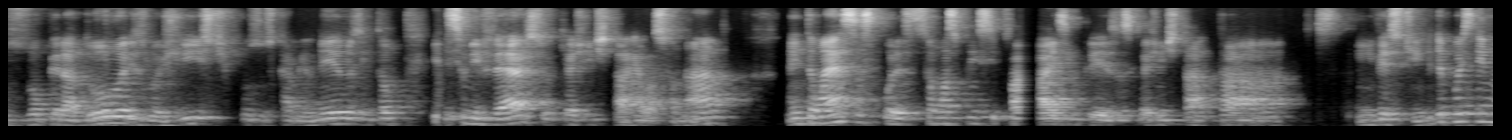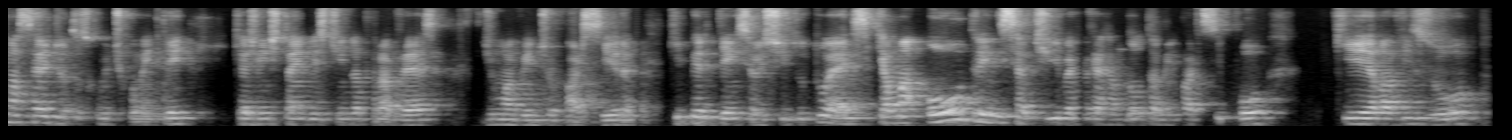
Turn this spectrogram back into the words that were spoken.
os operadores logísticos, os caminhoneiros, então esse universo que a gente está relacionado. Então essas são as principais empresas que a gente está tá investindo. E depois tem uma série de outras, como eu te comentei, que a gente está investindo através de uma venture parceira que pertence ao Instituto Hélice, que é uma outra iniciativa que a Randon também participou, que ela visou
